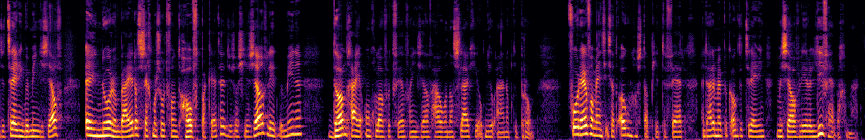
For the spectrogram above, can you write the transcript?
de training Bemin Jezelf enorm bij. Dat is zeg maar een soort van het hoofdpakket. Hè? Dus als je jezelf leert beminnen dan ga je ongelooflijk veel van jezelf houden, want dan sluit je je opnieuw aan op die bron. Voor heel veel mensen is dat ook nog een stapje te ver. En daarom heb ik ook de training mezelf leren liefhebben gemaakt.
